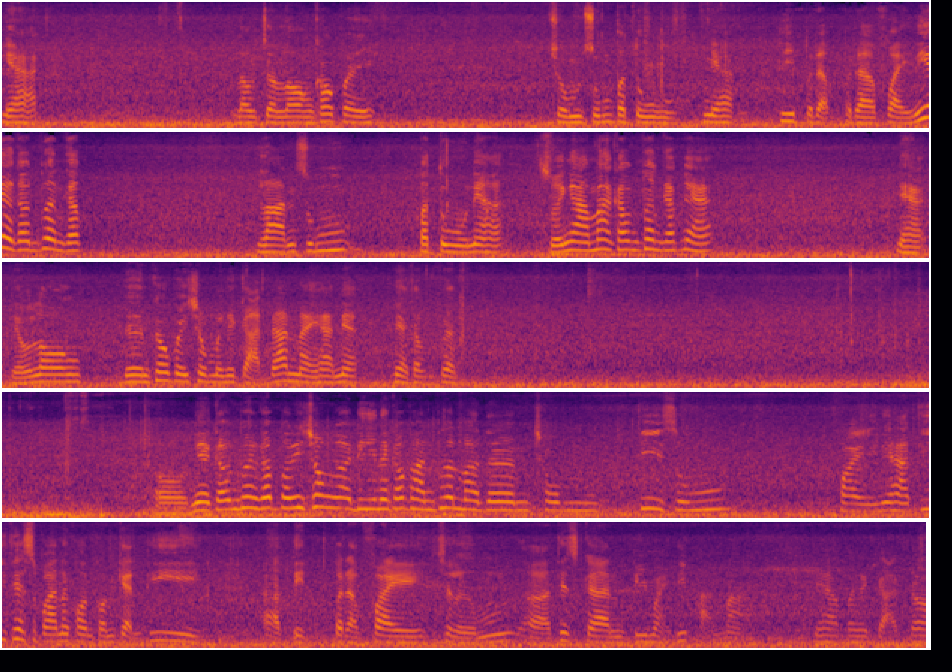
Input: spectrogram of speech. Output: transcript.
เนี่ยฮะ เราจะลองเข้าไปชมซุ้มประตูเนี่ยที่ประดับประดาไฟเนี่ยครับเพื่อนครับลานซุ้มประตูเนี่ยฮะสวยงามมากครับเพื่อนครับเนี่ยฮะเนี่ยฮะเดี๋ยวลองเดินเข้าไปชมบรรยากาศด้านในฮะเนี่ยเนี่ยครับเพื่อนอ๋อเนี่ยครับเพื่อนครับตอนนี้ช่องอดีนะครับพาเพื่อนมาเดินชมที่ซุ้ม ไฟนี่ฮะที่เทศบาลนครขอนแก่นที่ติดประดับไฟเฉลิมเทศกาลปีใหม่ที่ผ่านมาเนี่ยฮะบรรยากาศก็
